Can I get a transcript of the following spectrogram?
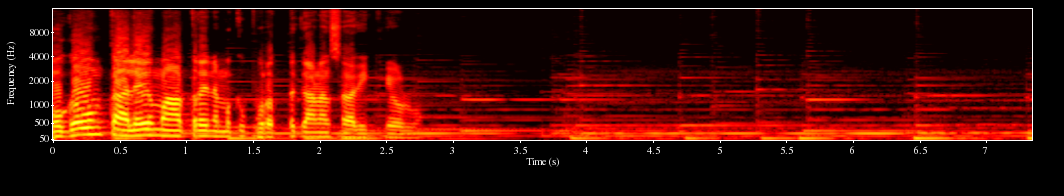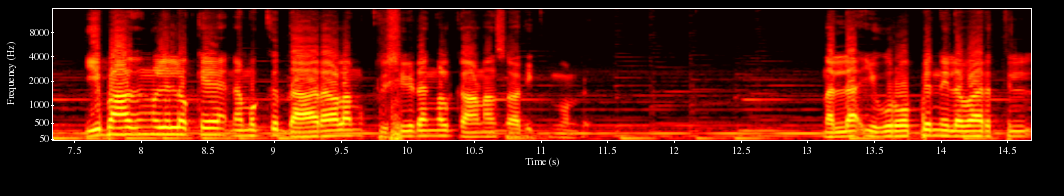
മുഖവും തലയും മാത്രമേ നമുക്ക് പുറത്ത് കാണാൻ സാധിക്കുകയുള്ളൂ. ഈ ഭാഗങ്ങളിലൊക്കെ നമുക്ക് ധാരാളം കൃഷിയിടങ്ങൾ കാണാൻ സാധിക്കുന്നുണ്ട്. നല്ല യൂറോപ്യൻ നിലവാരത്തിൽ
